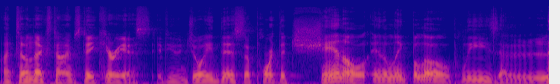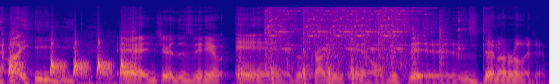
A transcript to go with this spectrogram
Until next time, stay curious. If you enjoyed this, support the channel in the link below. Please like and share this video and subscribe to the channel. This is 10 on Religion.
